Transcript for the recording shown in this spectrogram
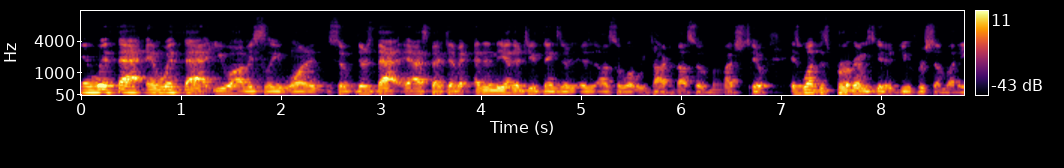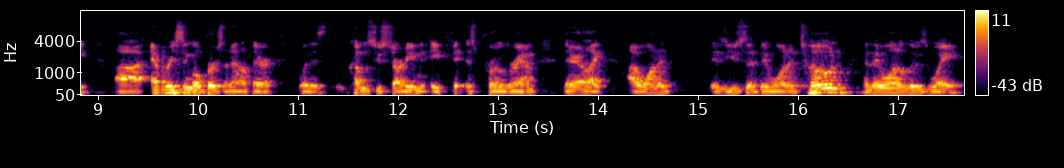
And with that, and with that, you obviously wanted. So there's that aspect of it, and then the other two things are, is also what we talked about so much too is what this program is going to do for somebody. Uh, every single person out there, when this comes to starting a fitness program, they're like, I want to, as you said, they want to tone and they want to lose weight.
